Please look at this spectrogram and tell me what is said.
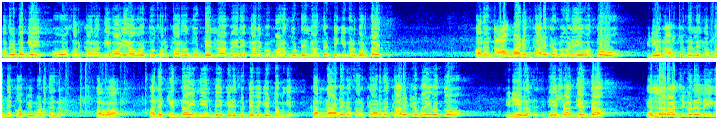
ಅದ್ರ ಬಗ್ಗೆ, ಓ, ಸರ್ಕಾರ ದಿವಾಳಿ ಆಗೋಯ್ತು, ಸರ್ಕಾರದ ದುಡ್ಡಿಲ್ಲ, ಬೇರೆ ಕಾರ್ಯಕ್ರಮ ಮಾಡಕ್ ದುಡ್ಡಿಲ್ಲ ಅಂತ ಟೀಕೆಗಳು ಬರ್ತಾ ಇತ್ತು. ಆದರೆ ನಾವು ಮಾಡಿದ ಕಾರ್ಯಕ್ರಮಗಳೇ ಇವತ್ತು ಇಡೀ ರಾಷ್ಟ್ರದಲ್ಲಿ ನಮ್ಮನ್ನೇ ಕಾಪಿ ಮಾಡ್ತಾ ಇದ್ದಾರೆ ಅಲ್ವಾ? ಅದಕ್ಕಿಂತ ಇನ್ನೇನು ಬೇಕು ಹೇಳಿ ಸರ್ಟಿಫಿಕೇಟ್ ನಮಗೆ. ಕರ್ನಾಟಕ ಸರ್ಕಾರದ ಕಾರ್ಯಕ್ರಮ ಇವತ್ತು ಇಡೀ ದೇಶಾದ್ಯಂತ ಎಲ್ಲ ರಾಜ್ಯಗಳಲ್ಲಿ ಈಗ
